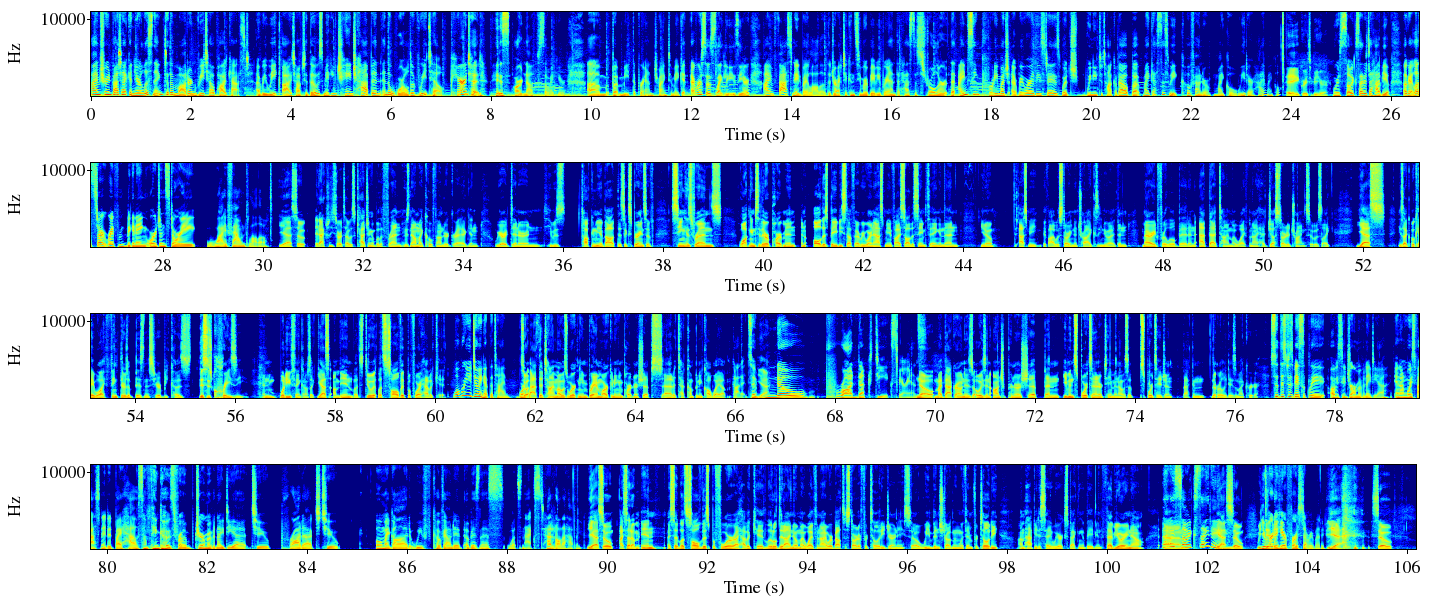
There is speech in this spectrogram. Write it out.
Hi, I'm Shireen Patek, and you're listening to the Modern Retail Podcast. Every week, I talk to those making change happen in the world of retail. Parenthood is hard enough, so I hear, um, but meet the brand trying to make it ever so slightly easier. I'm fascinated by Lalo, the direct to consumer baby brand that has the stroller that I'm seeing pretty much everywhere these days, which we need to talk about. But my guest this week, co founder Michael Wieder. Hi, Michael. Hey, great to be here. We're so excited to have you. Okay, let's start right from the beginning origin story why found Lalo? Yeah, so it actually starts. I was catching up with a friend who's now my co founder, Greg, and we are at dinner, and he was talking to me about this experience of seeing his friends walking into their apartment and all this baby stuff everywhere, and asked me if I saw the same thing, and then, you know, asked me if I was starting to try because he knew I'd been married for a little bit. And at that time, my wife and I had just started trying. So it was like, yes. He's like, okay, well, I think there's a business here because this is crazy. And what do you think? And I was like, yes, I'm in. Let's do it. Let's solve it before I have a kid. What were you doing at the time? So at the time, I was working in brand marketing and partnerships at a tech company called WayUp. Got it. So yeah. no producty experience. No, my background is always in entrepreneurship and even sports and entertainment. I was a sports agent back in the early days of my career. So this was basically obviously a germ of an idea, and I'm always fascinated by how something goes from germ of an idea to product to oh my God, we've co founded a business. What's next? How did all that happen? Yeah, so I said I'm in. I said, let's solve this before I have a kid. Little did I know my wife and I were about to start a fertility journey. So we've been struggling with infertility. I'm happy to say we are expecting a baby in February now. That um, is so um, exciting. Yeah, so we You did, heard it here first, everybody. Yeah. so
